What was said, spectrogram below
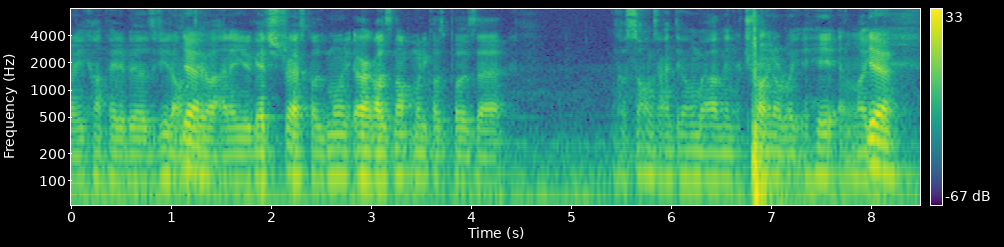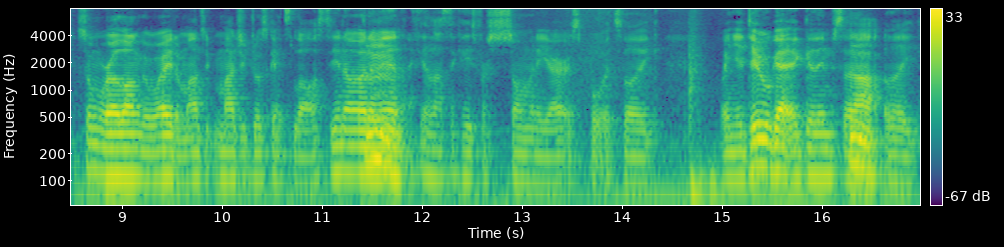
you know you can't pay the bills if you don't Yeah. do it and then you get stressed because money or cause not money cause because uh, cause songs aren't doing well and then you're trying to write a hit and like yeah. somewhere along the way the magic magic just gets lost. You know what I Mm. mean? I feel that's the case for so many artists, but it's like when you do get a glimpse of Mm. that, like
